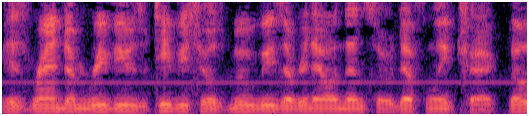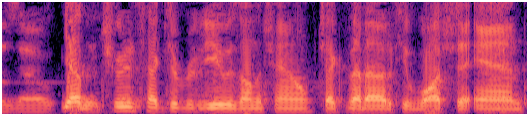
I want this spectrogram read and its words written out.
his random reviews of TV shows, movies every now and then. So definitely check those out. Yep, True Detective Review is on the channel. Check that out if you've watched it. And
